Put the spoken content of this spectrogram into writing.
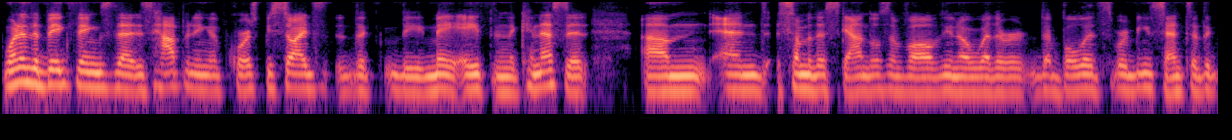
One of the big things that is happening, of course, besides the, the May 8th in the Knesset, um, and some of the scandals involved, you know, whether the bullets were being sent to the,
